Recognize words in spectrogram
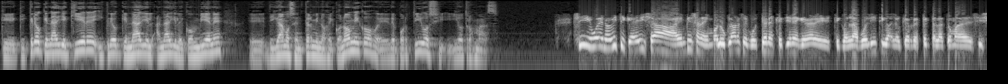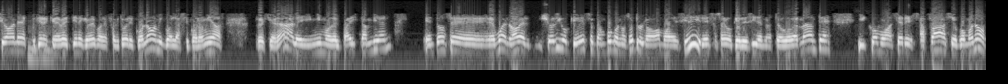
que, creo que nadie quiere y creo que nadie, a nadie le conviene, eh, digamos, en términos económicos, eh, deportivos y, otros más. Sí, bueno, viste que ahí ya empiezan a involucrarse cuestiones que tienen que ver este, con la política, lo que respecta a la toma de decisiones, cuestiones que ver, tiene que ver con el factor económico en las economías regionales y mismo del país también. Entonces, bueno, a ver, yo digo que eso tampoco nosotros lo vamos a decidir, eso es algo que deciden nuestros gobernantes y cómo hacer esa fase o cómo no.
